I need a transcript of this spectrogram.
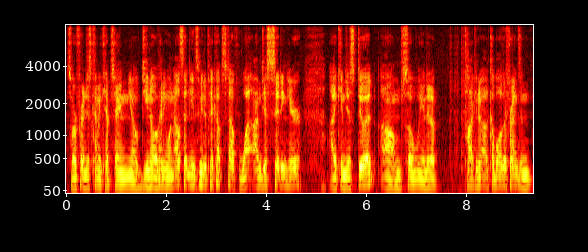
So our friend just kind of kept saying, you know, do you know of anyone else that needs me to pick up stuff? What I'm just sitting here, I can just do it. Um, so we ended up talking to a couple other friends and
